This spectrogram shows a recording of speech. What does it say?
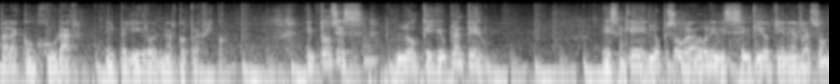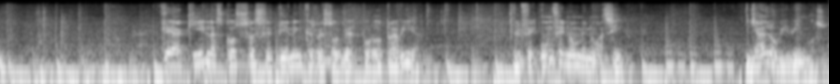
para conjurar el peligro del narcotráfico? Entonces, lo que yo planteo es que López Obrador en ese sentido tiene razón. Que aquí las cosas se tienen que resolver por otra vía. un fenómeno así, ya lo vivimos,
